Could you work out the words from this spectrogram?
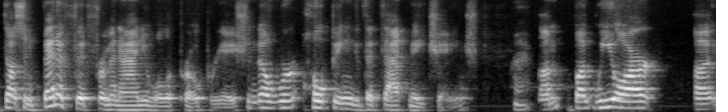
doesn't benefit from an annual appropriation, though we're hoping that that may change. Right. Um, but we are, uh,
